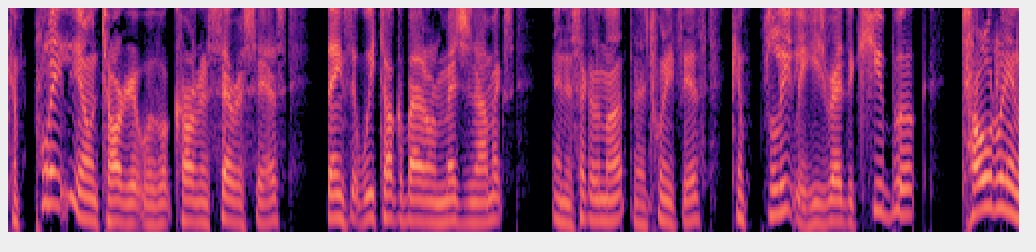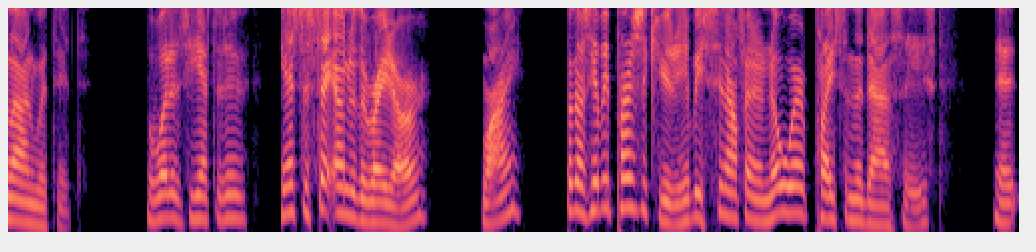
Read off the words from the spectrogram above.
completely on target with what Cardinal Sarah says, things that we talk about on Mejanomics in the second of the month and the 25th. Completely. He's read the Q book, totally in line with it. But what does he have to do? He has to stay under the radar. Why? Because he'll be persecuted. He'll be sent off in a nowhere place in the diocese that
